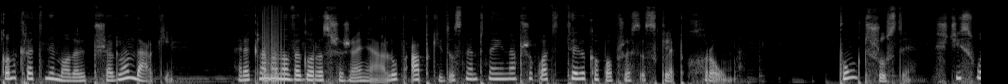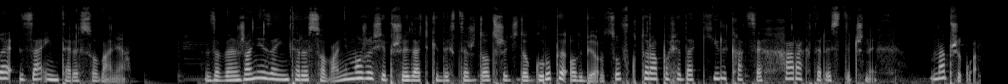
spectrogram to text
konkretny model przeglądarki. Reklama nowego rozszerzenia lub apki dostępnej np. tylko poprzez sklep Chrome. Punkt szósty. Ścisłe zainteresowania. Zawężanie zainteresowań może się przydać, kiedy chcesz dotrzeć do grupy odbiorców, która posiada kilka cech charakterystycznych. Na przykład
